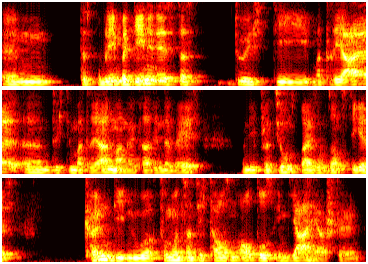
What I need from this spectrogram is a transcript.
ähm, das Problem bei denen ist, dass durch, die Material, äh, durch den Materialmangel gerade in der Welt und Inflationspreise und sonstiges, können die nur 25.000 Autos im Jahr herstellen.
